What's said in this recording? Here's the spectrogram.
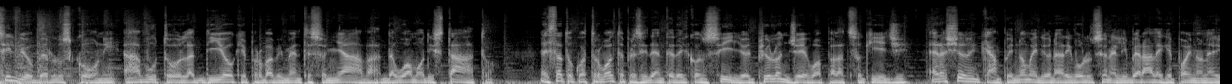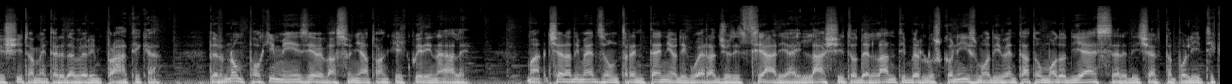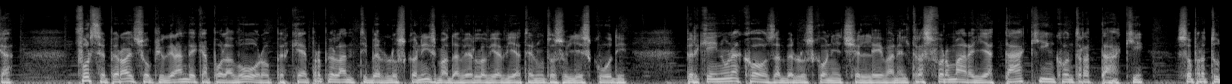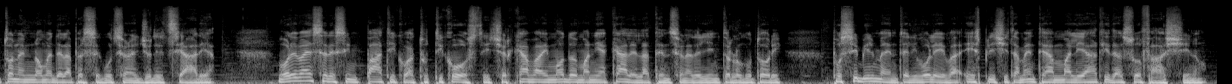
Silvio Berlusconi ha avuto l'addio che probabilmente sognava da uomo di Stato. È stato quattro volte presidente del Consiglio, il più longevo a Palazzo Chigi. Era sceso in campo in nome di una rivoluzione liberale che poi non è riuscito a mettere davvero in pratica. Per non pochi mesi aveva sognato anche il Quirinale. Ma c'era di mezzo un trentennio di guerra giudiziaria, il lascito dell'anti-berlusconismo diventato un modo di essere di certa politica Forse però è il suo più grande capolavoro, perché è proprio l'anti-berlusconismo ad averlo via via tenuto sugli scudi, perché in una cosa Berlusconi eccelleva, nel trasformare gli attacchi in contrattacchi, soprattutto nel nome della persecuzione giudiziaria. Voleva essere simpatico a tutti i costi, cercava in modo maniacale l'attenzione degli interlocutori, possibilmente li voleva esplicitamente ammaliati dal suo fascino.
